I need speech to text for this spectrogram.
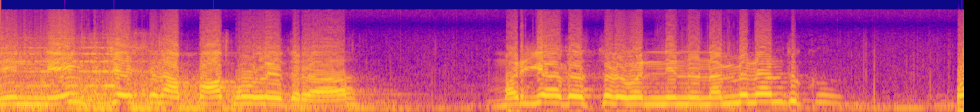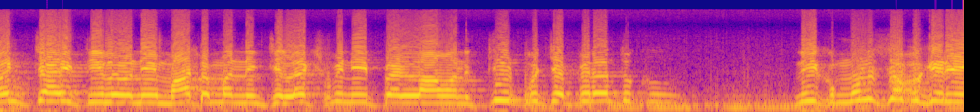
నిన్నేం చేసినా పాపం లేదురా. మర్యాదస్తుడు నిన్ను నమ్మినందుకు పంచాయతీలో నీ మాట మన్నించి లక్ష్మిని పెళ్ళామని తీర్పు చెప్పినందుకు నీకు మున్సబగిరి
